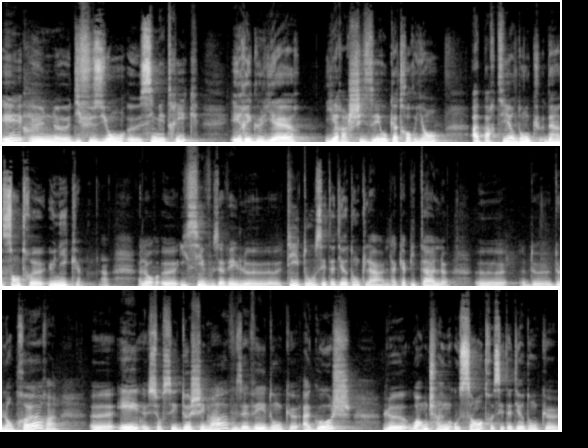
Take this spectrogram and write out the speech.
et une diffusion symétrique et régulière, hiérarchisée aux quatre Orients, à partir donc d'un centre unique. Alors ici, vous avez le Tiitu, c'est-à-dire donc la, capitale de, de l'empereur, et sur ces deux schémas, vous avez donc à gauche le Wangcheng au centre, c'est-à-dire donc euh,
